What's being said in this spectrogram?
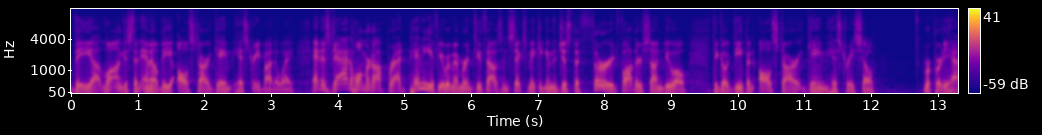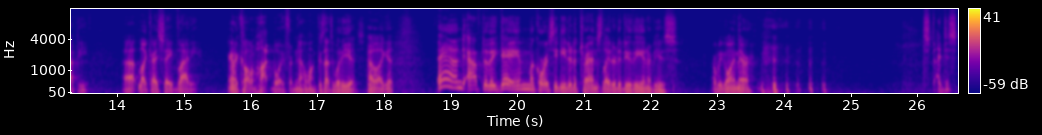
The uh, longest in MLB All Star game history, by the way. And his dad homered off Brad Penny, if you remember, in 2006, making him just the third father son duo to go deep in All Star game history. So we're pretty happy. Uh, like I say, Vladdy. I'm going to call him Hot Boy from now on because that's what he is. I like it. And after the game, of course, he needed a translator to do the interviews. Are we going there? I just,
